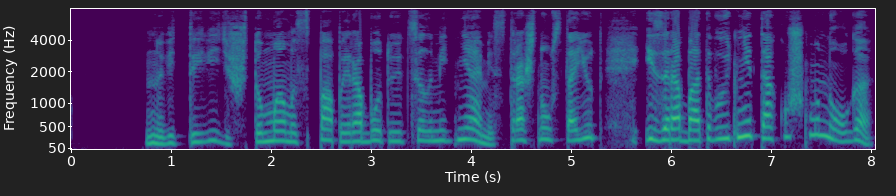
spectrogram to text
— Но ведь ты видишь, что мама с папой работают целыми днями, страшно устают и зарабатывают не так уж много.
